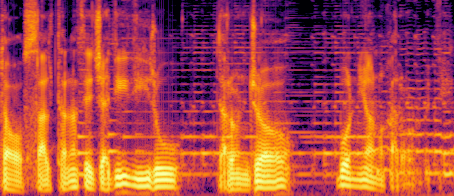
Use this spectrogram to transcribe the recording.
تا سلطنت جدیدی رو در آنجا بنیان قرار بده.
